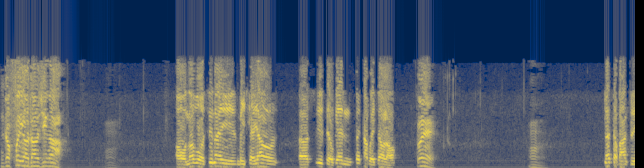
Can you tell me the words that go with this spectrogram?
你的肺要当心啊。嗯，哦，那我现在每天要呃四九遍被大悲咒了，对。嗯，那小房子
